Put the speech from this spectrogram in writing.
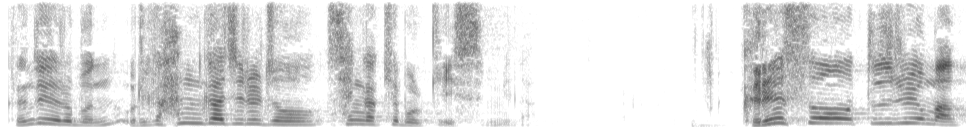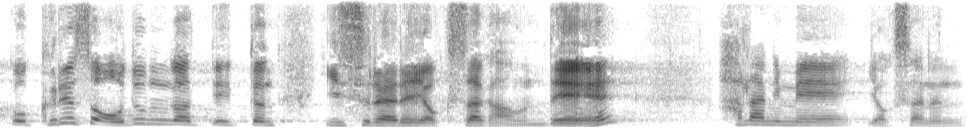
그런데 여러분, 우리가 한 가지를 더 생각해 볼 게 있습니다. 그래서 두드려 맞고 그래서 어둠 가운데 있던 이스라엘의 역사 가운데 하나님의 역사는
